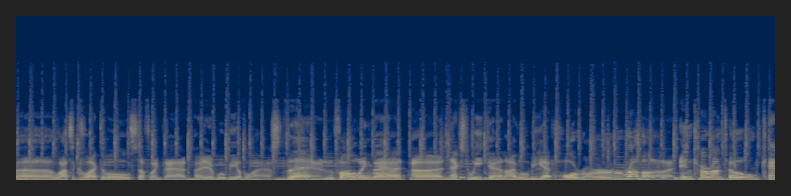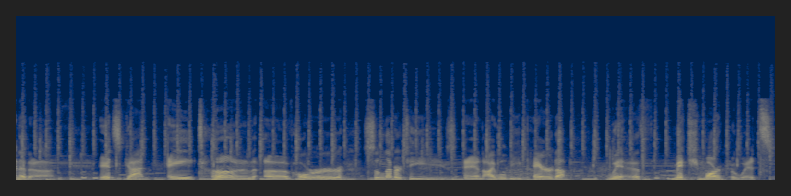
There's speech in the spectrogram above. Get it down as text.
Uh, lots of collectibles, stuff like that. It will be a blast. Then, following that, uh, next weekend I will be at Horror Rama in Toronto, Canada. It's got a ton of horror celebrities, and I will be paired up with Mitch Markowitz.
